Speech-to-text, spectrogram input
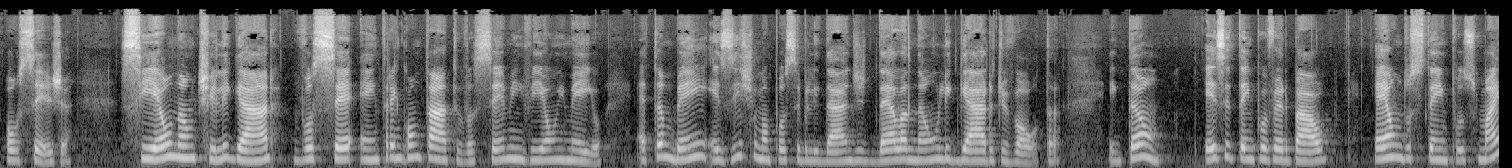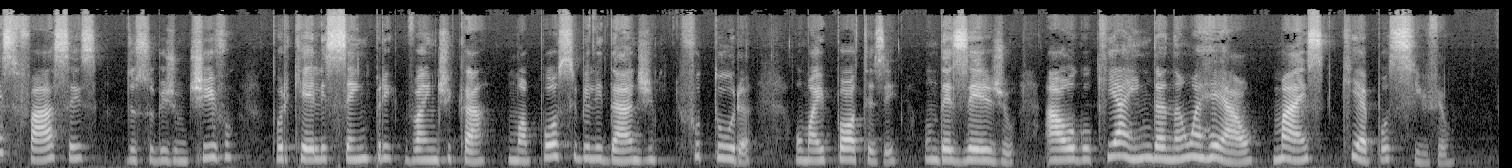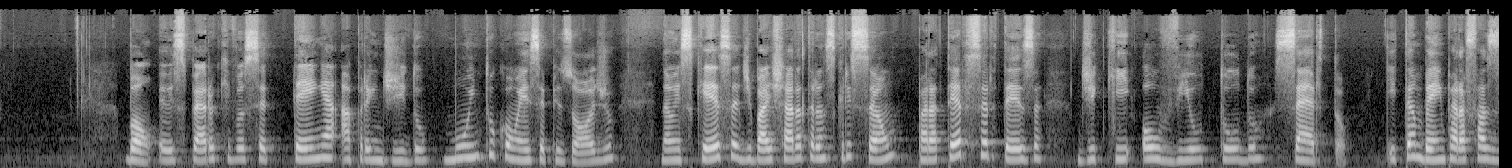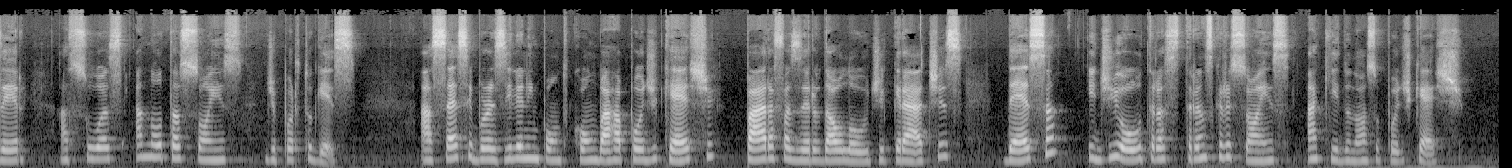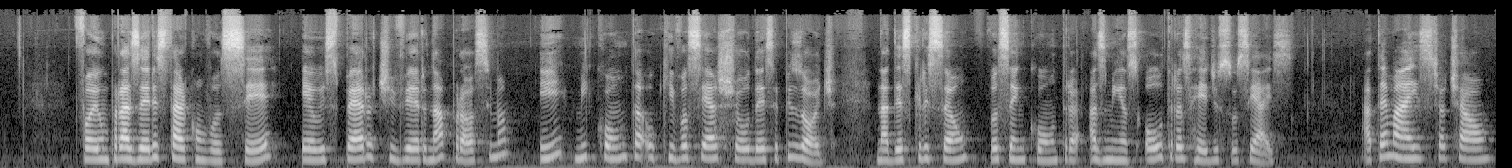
Ou seja, se eu não te ligar, você entra em contato, você me envia um e-mail. É também existe uma possibilidade dela não ligar de volta. Então, esse tempo verbal é um dos tempos mais fáceis do subjuntivo, porque ele sempre vai indicar uma possibilidade futura, uma hipótese, um desejo, algo que ainda não é real, mas que é possível. Bom, eu espero que você tenha aprendido muito com esse episódio. Não esqueça de baixar a transcrição para ter certeza de que ouviu tudo certo e também para fazer as suas anotações de português. Acesse brazilianin.com/podcast para fazer o download grátis dessa e de outras transcrições aqui do nosso podcast. Foi um prazer estar com você. Eu espero te ver na próxima e me conta o que você achou desse episódio. Na descrição você encontra as minhas outras redes sociais. Até mais, tchau, tchau!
